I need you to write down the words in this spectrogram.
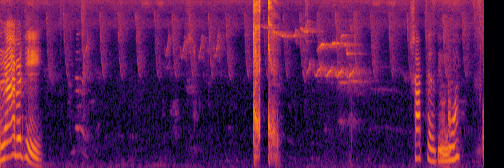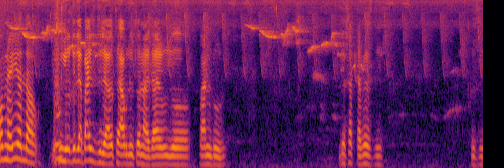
না বেটি। সাত ফেস দিব না? অমনে ইয়ে লাও ইয়ে দিলা বাইশ দিলা চাউলি তো নাই তাই ইয়ে বান্ডুল দিয়ে চারটা বেশ দিই। জি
